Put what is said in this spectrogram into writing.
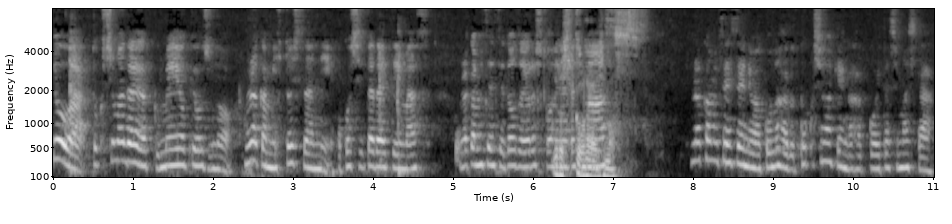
今日は徳島大学名誉教授の村上仁さんにお越しいただいています。村上先生どうぞよろしくお願いいたします。村上先生にはこの春徳島県が発行いたしました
